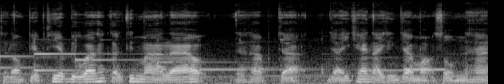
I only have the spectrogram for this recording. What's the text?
จะลองเปรียบเทียบดูว่าถ้าเกิดขึ้นมาแล้วนะครับ จะใหญ่แค่ไหนถึงจะเหมาะสมนะฮะ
